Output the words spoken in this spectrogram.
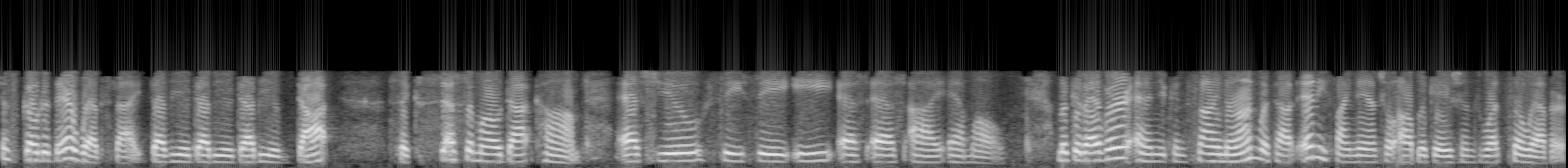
just go to their website, www.successimo.com, S-U-C-C-E-S-S-I-M-O. Look it over and you can sign on without any financial obligations whatsoever.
